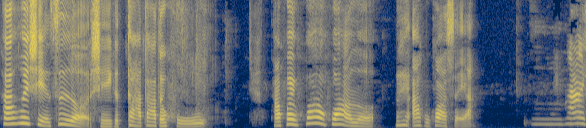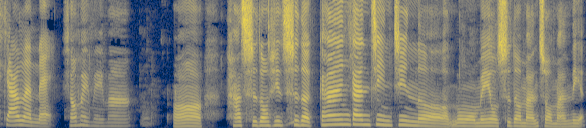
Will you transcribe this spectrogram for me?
他会写字了，写一个大大的虎。他会画画了。哎，阿虎画谁呀？嗯，画小妹妹。小妹妹吗？哦，他吃东西吃的干干净净的，我没有吃的满手满脸。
